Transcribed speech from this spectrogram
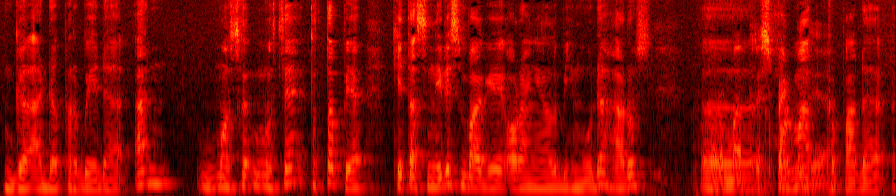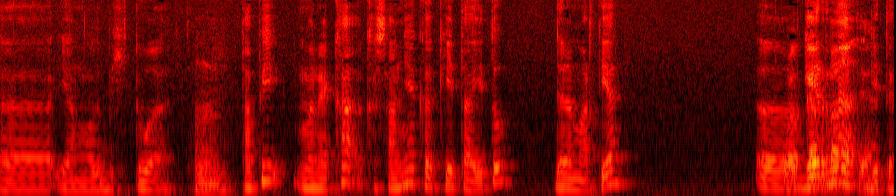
nggak ada perbedaan maksud maksudnya tetap ya kita sendiri sebagai orang yang lebih muda harus eh, Hormat, respect hormat ya. kepada eh, yang lebih tua Hmm. tapi mereka kesannya ke kita itu dalam artian Welcome gerne banget ya. gitu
